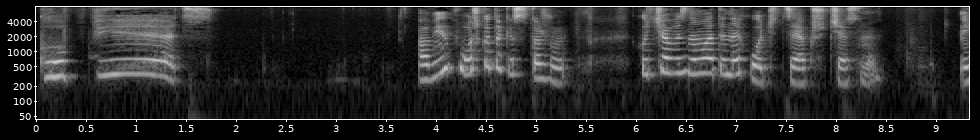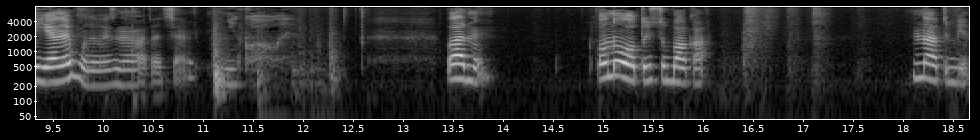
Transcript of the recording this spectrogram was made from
Капець. А він прошка таки скажу. Хоча визнавати не хочеться, якщо чесно. Я не буду визнавати це ніколи. Ладно. Оно той собака. На тобі.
